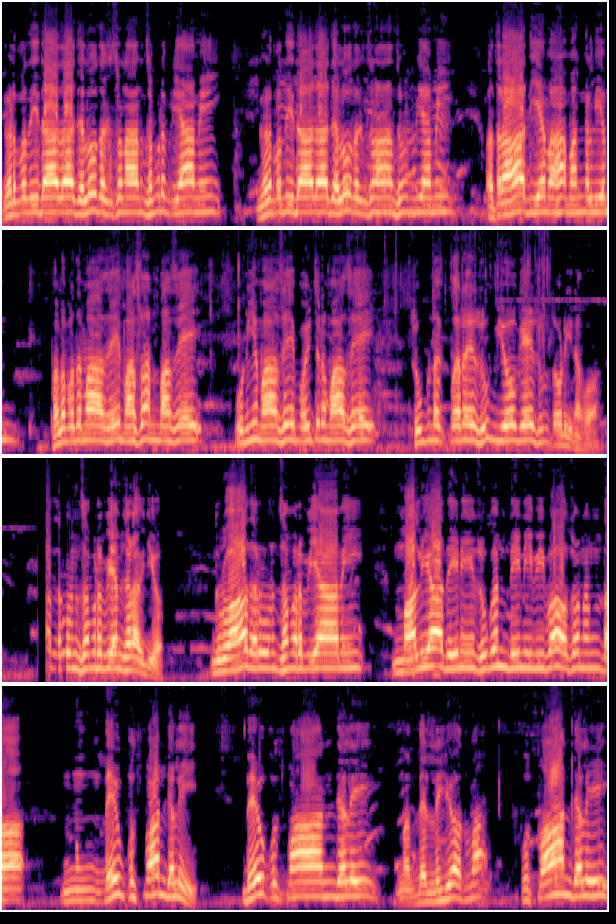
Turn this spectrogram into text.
ગણપતિ દાદા જલો દક્ષિણાન સમર્પ્યામી ગણપતિ દાદા જલો દક્ષિણાન સમર્પ્યામી અત્રાદ્ય મહામંગલ્યમ. ફલપદમાસે માસાન માસે પુણ્યમાસે પવિત્ર માસે. શુભ નક્તરે શુભ યોગે શુભ તોડી નાખો? ધરુણ સમર્પ્યામ ચડાવી દો દુર્વાધરુણ સમર્પ્યામી માલ્યાદિની સુગંધિની વિવાહ સોનંદા દેવ પુષ્પાંજલિ દેવ પુષ્પાંજલિ ન- લઈ લ્યો હાથમાં. પુષ્પાંજલિ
